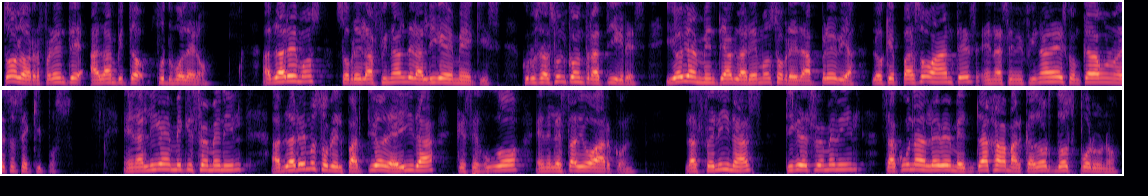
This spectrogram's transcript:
todo lo referente al ámbito futbolero. Hablaremos sobre la final de la Liga MX, Cruz Azul contra Tigres, y obviamente hablaremos sobre la previa, lo que pasó antes en las semifinales con cada uno de estos equipos. En la Liga MX femenil hablaremos sobre el partido de ida que se jugó en el Estadio Arcon. Las felinas, Tigres femenil, sacó una leve ventaja marcador 2 por 1.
